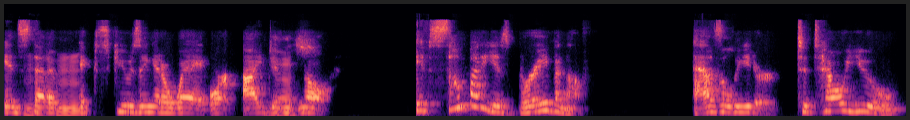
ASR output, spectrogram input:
instead Mhm. of excusing it away or I didn't Yes. know. If somebody is brave enough as a leader to tell you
